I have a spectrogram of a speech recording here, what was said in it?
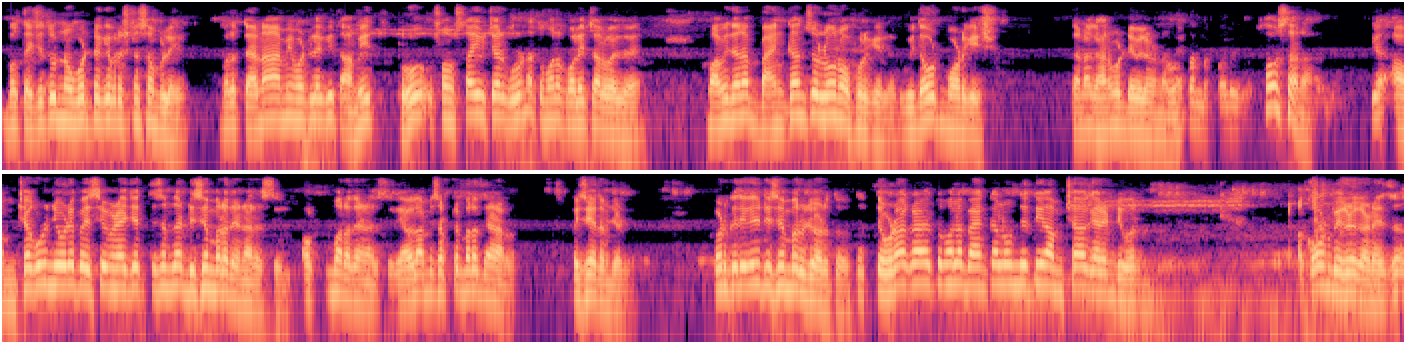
मग त्याच्यातून नव्वद टक्के प्रश्न संपले. बरं त्यांना आम्ही म्हटलं की आम्ही प्रो संस्थाही विचार करू ना तुम्हाला कॉलेज चालवायचं आहे. मग आम्ही त्यांना बँकांचं लोन ऑफर केलं विदाऊट मॉर्गेज त्यांना घाणवट डेव्हलपमेंट संस्थांना कॉलेज संस्थांना. की आमच्याकडून जेवढे पैसे मिळायचे आहेत ते समजा डिसेंबरात येणार असतील ऑक्टोबरात येणार असतील यावेळेला आम्ही सप्टेंबरात देणार आहोत. पैसे आहेत आमच्याकडे. पण कधी कधी डिसेंबर उजाडतो. तर तेवढा काळ तुम्हाला बँका लोन देतील आमच्या गॅरंटीवर अकाउंट वेगळं काढायचं.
